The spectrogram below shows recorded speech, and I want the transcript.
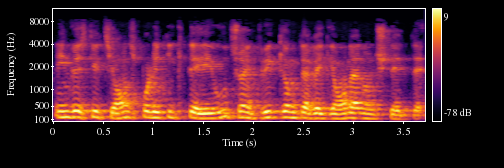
Investitionspolitik der EU zur Entwicklung der Regionen und Städte.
